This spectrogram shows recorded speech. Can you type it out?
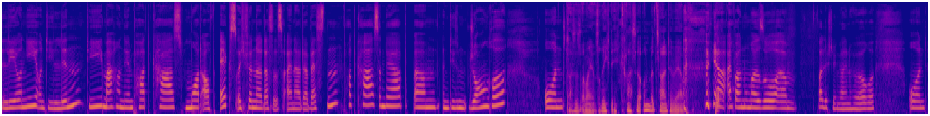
Leonie und die Lynn, die machen den Podcast Mord auf Ex. Ich finde, das ist einer der besten Podcasts in der ähm, in diesem Genre. Und das ist aber jetzt richtig krasse unbezahlte Werbung. ja, einfach nur mal so, ähm, weil ich den gerne höre. Und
